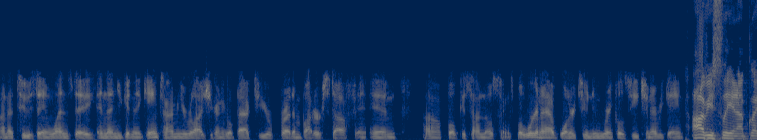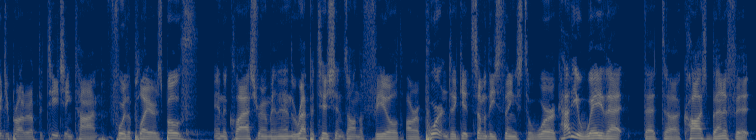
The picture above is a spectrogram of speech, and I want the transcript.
on a Tuesday and Wednesday, and then you get into game time and you realize you're going to go back to your bread and butter stuff and, and uh, focus on those things. But we're going to have one or two new wrinkles each and every game. Obviously, and I'm glad you brought it up. The teaching time for the players, both in the classroom and then the repetitions on the field, are important to get some of these things to work. How do you weigh that that uh, cost benefit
